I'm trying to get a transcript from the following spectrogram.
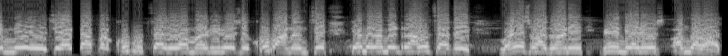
એમની ચહેરા પર ખૂબ ઉત્સાહ જોવા મળી રહ્યો છે. ખૂબ આનંદ છે. કેમેરામેન રાહુલ સાથે Mahesh Vadhwani B India news, Ahmedabad.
